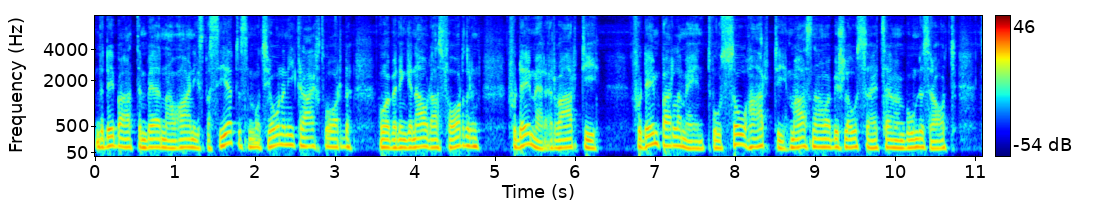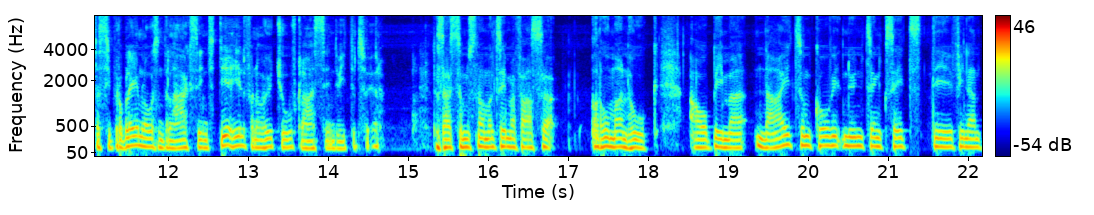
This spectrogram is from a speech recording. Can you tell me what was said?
in der Debatte in Bern auch einiges passiert. Es sind Motionen eingereicht worden, die eben genau das fordern. Von dem her erwarte ich von dem Parlament, wo so harte Maßnahmen beschlossen hat zusammen im Bundesrat, dass sie problemlos in der Lage sind, die Hilfen, die heute schon aufgeleistet sind, weiterzuführen. Das heißt, um es nochmal zusammenfassen, Roman Hug, auch beim Nein zum Covid-19-Gesetz, die, Finan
